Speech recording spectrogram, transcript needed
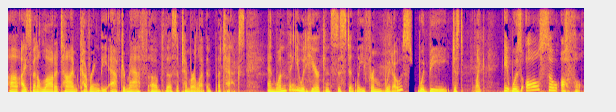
Uh, I spent a lot of time covering the aftermath of the September 11th attacks. And one thing you would hear consistently from widows would be just like, it was all so awful,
